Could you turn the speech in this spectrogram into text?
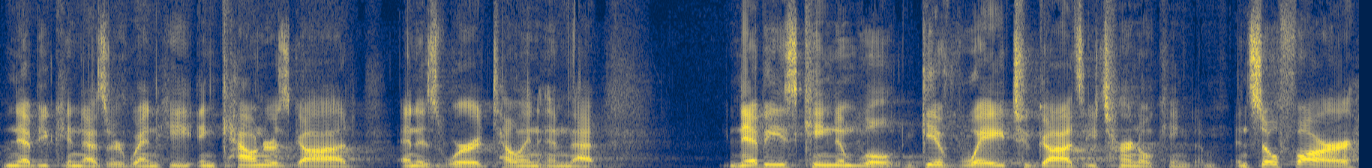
Nebuchadnezzar when he encounters God and his word telling him that Nebi's kingdom will give way to God's eternal kingdom. And so far,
